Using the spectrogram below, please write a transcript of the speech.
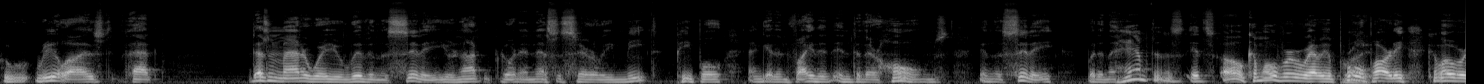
who realized that it doesn't matter where you live in the city, you're not going to necessarily meet people and get invited into their homes in the city. But in the Hamptons, it's, oh, come over, we're having a pool Right. party, come over,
